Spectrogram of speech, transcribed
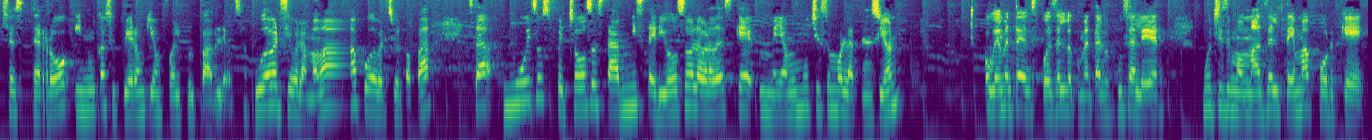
se cerró y nunca supieron quién fue el culpable. O sea, pudo haber sido la mamá, pudo haber sido el papá. Está muy sospechoso, está misterioso. La verdad es que me llamó muchísimo la atención. Obviamente después del documental me puse a leer muchísimo más del tema porque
